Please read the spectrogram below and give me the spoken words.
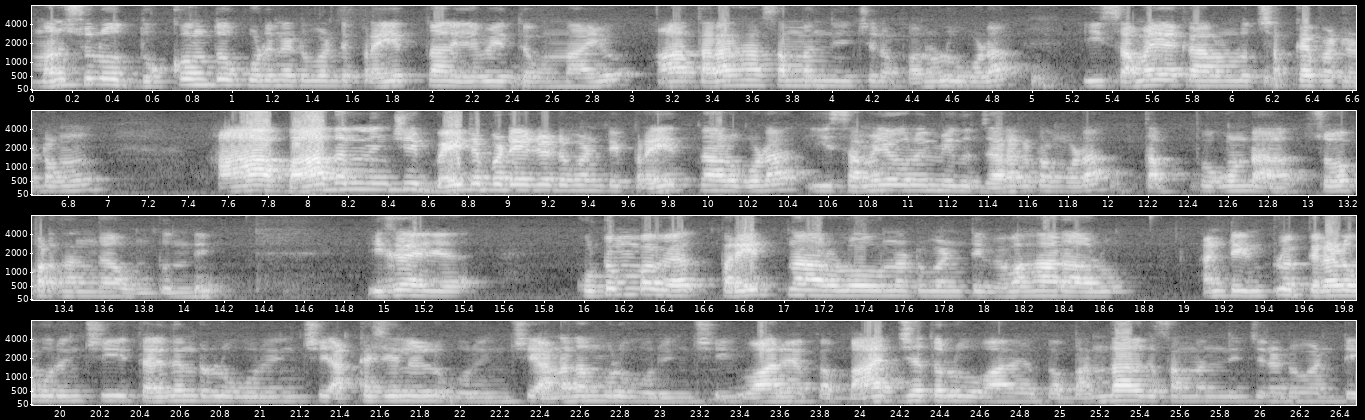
మనసులో దుఃఖంతో కూడినటువంటి ప్రయత్నాలు ఏవైతే ఉన్నాయో ఆ తరహా సంబంధించిన పనులు కూడా ఈ సమయకాలంలో చక్కపెట్టడం ఆ బాధల నుంచి బయటపడేటటువంటి ప్రయత్నాలు కూడా ఈ సమయంలో మీకు జరగటం కూడా తప్పకుండా శుభప్రదంగా ఉంటుంది. ఇక కుటుంబ వ్య- ప్రయత్నాలలో ఉన్నటువంటి వ్యవహారాలు అంటే ఇంట్లో పిల్లల గురించి తల్లిదండ్రుల గురించి అక్కచెల్లెల గురించి అన్నదమ్ముల గురించి వారి యొక్క బాధ్యతలు వారి యొక్క బంధాలకు సంబంధించినటువంటి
